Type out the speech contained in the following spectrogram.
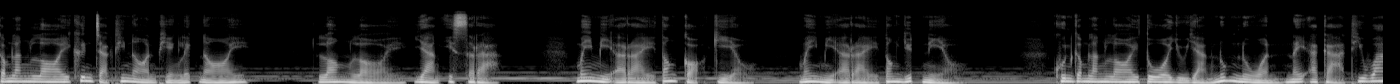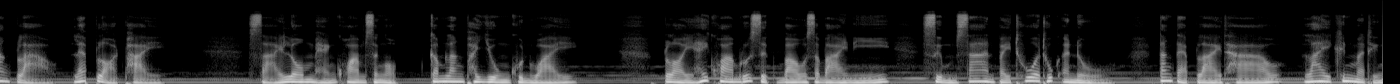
กำลังลอยขึ้นจากที่นอนเพียงเล็กน้อย ล่องลอยอย่างอิสระ ไม่มีอะไรต้องเกาะเกี่ยว ไม่มีอะไรต้องยึดเหนี่ยว คุณกำลังลอยตัวอยู่อย่างนุ่มนวลในอากาศที่ว่างเปล่าและปลอดภัย สายลมแห่งความสงบกำลังพยุงคุณไว้ ปล่อยให้ความรู้สึกเบาสบายนี้ ซึมซ่านไปทั่วทุกอนู ตั้งแต่ปลายเท้าไล่ขึ้นมาถึง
